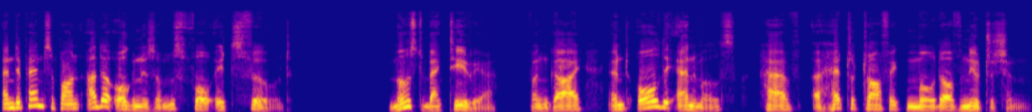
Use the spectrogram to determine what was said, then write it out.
and depends upon other organisms for its food. Most bacteria, fungi and all the animals have a heterotrophic mode of nutrition.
